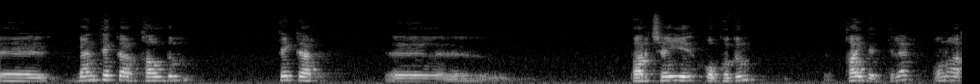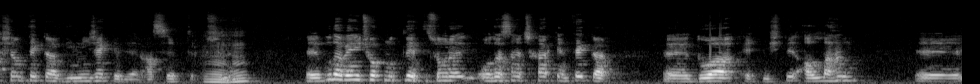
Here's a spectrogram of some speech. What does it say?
e, ben tekrar kaldım, tekrar e, parçayı okudum, kaydettiler. Onu akşam tekrar dinleyecek dediler Hasret Hı Türküsü'nü. hı. E, bu da beni çok mutlu etti. Sonra odasına çıkarken tekrar e, dua etmişti. Allah'ın e,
